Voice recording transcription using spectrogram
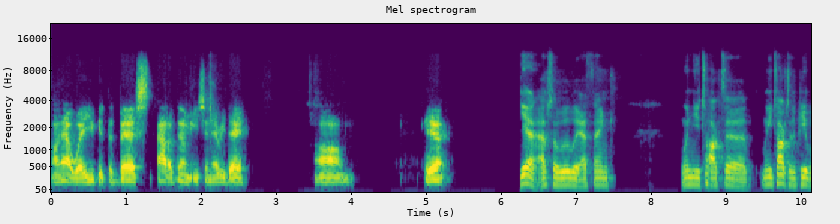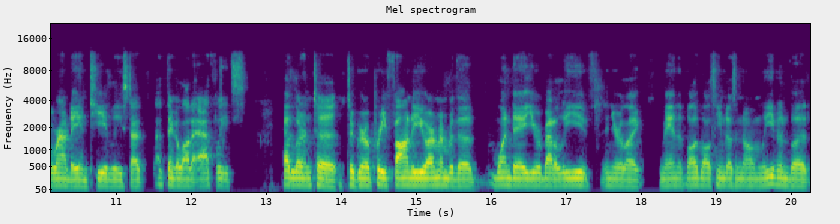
On that way, you get the best out of them each and every day. Um, yeah. Yeah, absolutely. I think when you talk to when you talk to the people around A and T, at least I, I think a lot of athletes had learned to to grow pretty fond of you. I remember the one day you were about to leave and you're like, man, the volleyball team doesn't know I'm leaving, but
